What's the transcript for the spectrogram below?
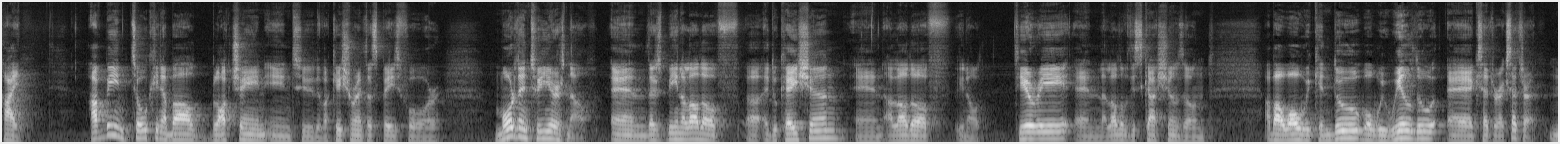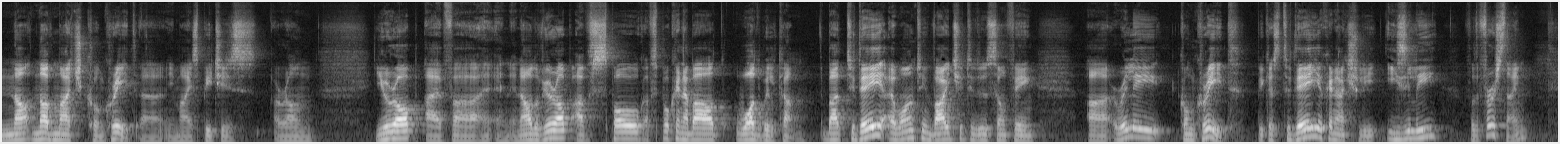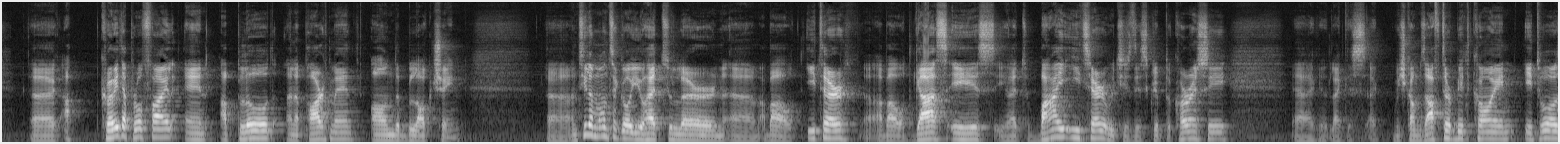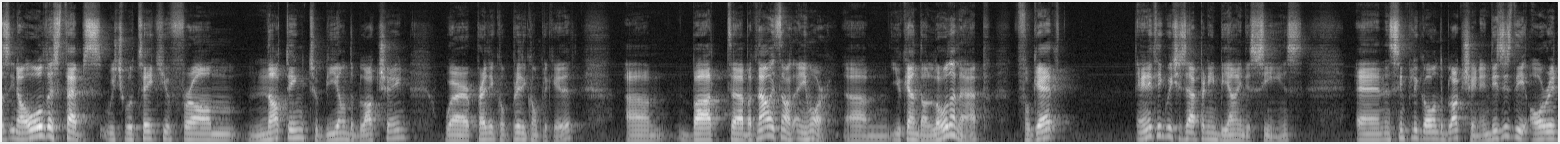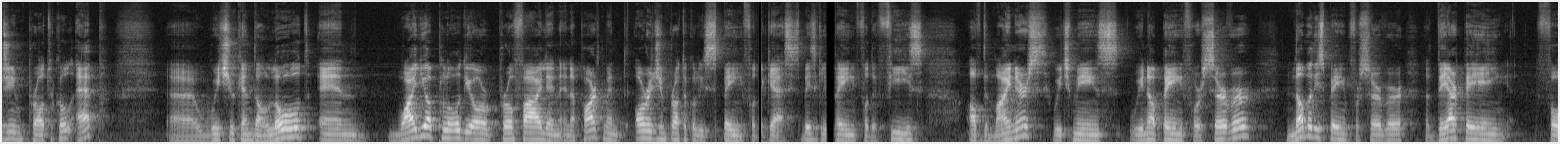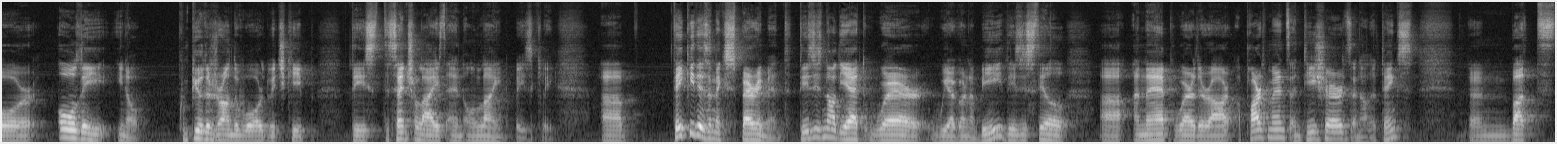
Hi, I've been talking about blockchain into the vacation rental space for more than two years now, and there's been a lot of uh, education and a lot of you know theory and a lot of discussions on about what we can do, what we will do, etc., etc. Not not much concrete uh, in my speeches around Europe. I've uh, and, and out of Europe, I've spoke I've spoken about what will come but today I want to invite you to do something uh, really concrete because today you can actually easily, for the first time, uh, create a profile and upload an apartment on the blockchain. Uh, until a month ago, you had to learn um, about Ether, uh, about what gas is. You had to buy Ether, which is this cryptocurrency uh, like uh, which comes after Bitcoin. It was you know all the steps which will take you from nothing to be on the blockchain were pretty pretty complicated. Um, but uh, but now it's not anymore. Um, you can download an app, forget anything which is happening behind the scenes, and, and simply go on the blockchain. And this is the Origin Protocol app, uh, which you can download and while you upload your profile and an apartment, Origin Protocol is paying for the gas. It's basically paying for the fees of the miners, which means we're not paying for server. Nobody's paying for server. They are paying for all the you know computers around the world which keep this decentralized and online, basically. Uh, take it as an experiment. This is not yet where we are gonna be. This is still uh, an app where there are apartments and t-shirts and other things. Um, but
